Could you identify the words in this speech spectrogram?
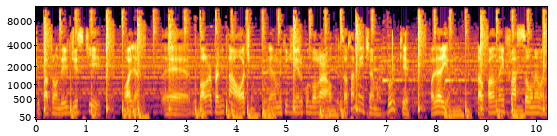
Que o patrão dele disse que, olha, é, o dólar pra mim tá ótimo, tô ganhando muito dinheiro com o dólar alto. Exatamente, né, mano? Por quê? Olha aí, ó. Tava falando da inflação, né, mano?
